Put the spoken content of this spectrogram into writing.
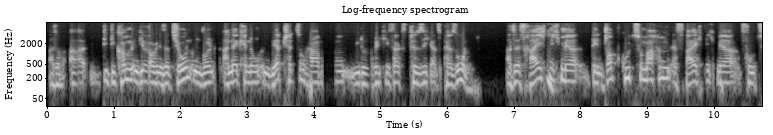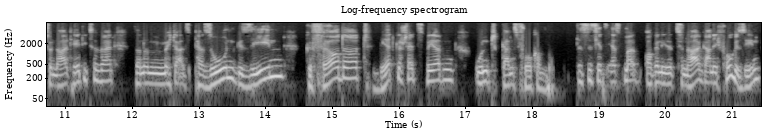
Also äh, die, die kommen in die Organisation und wollen Anerkennung und Wertschätzung haben, wie du richtig sagst, für sich als Person. Also es reicht nicht mehr, den Job gut zu machen, es reicht nicht mehr, funktional tätig zu sein, sondern man möchte als Person gesehen, gefördert, wertgeschätzt werden und ganz vorkommen das ist jetzt erstmal organisational gar nicht vorgesehen.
